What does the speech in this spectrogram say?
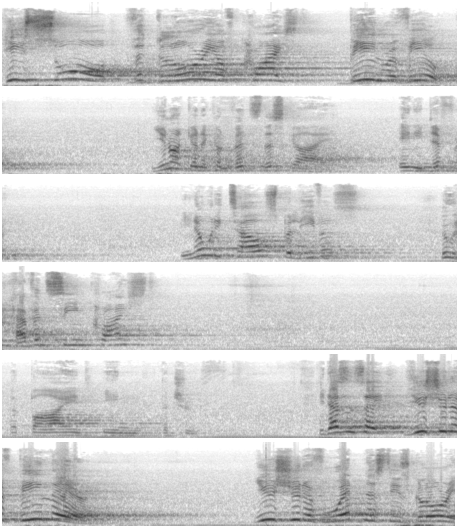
He saw the glory of Christ being revealed. You're not going to convince this guy any different. You know what he tells believers who haven't seen Christ? Abide in the truth. He doesn't say, You should have been there. You should have witnessed his glory.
